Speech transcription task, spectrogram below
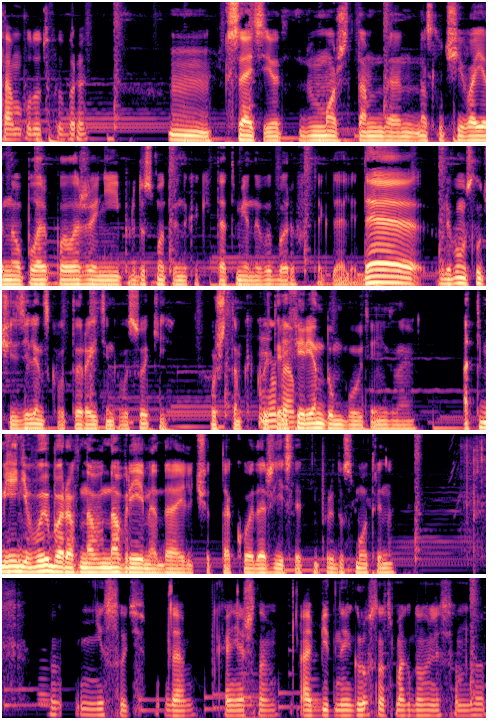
там будут выборы. Mm, кстати, может, там да, на случай военного положения и предусмотрены какие-то отмены выборов и так далее. Да, в любом случае, Зеленского-то рейтинг высокий. Может, там какой-то ну, референдум да. будет, я не знаю. Отмене выборов на, на время, да, или что-то такое, даже если это не предусмотрено. Ну, не суть, да. Конечно, обидно и грустно с Макдональдсом, но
